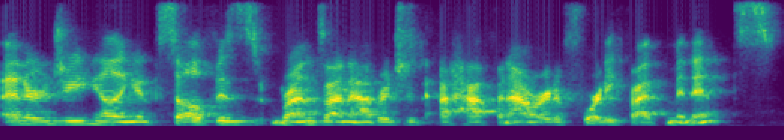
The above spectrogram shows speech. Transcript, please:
energy healing itself is runs on average a half an hour to 45 minutes.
